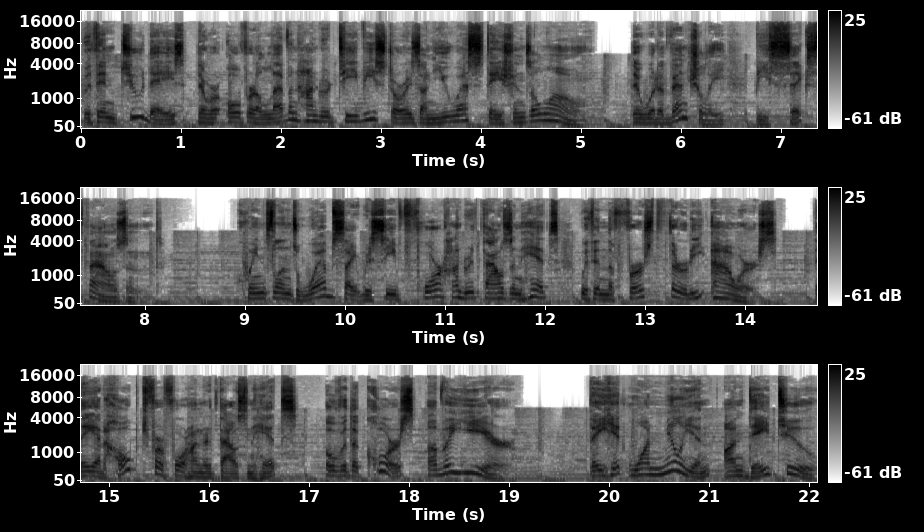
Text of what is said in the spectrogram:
Within two days, there were over 1,100 TV stories on U.S. stations alone. There would eventually be 6,000. Queensland's website received 400,000 hits within the first 30 hours. They had hoped for 400,000 hits over the course of a year. They hit 1 million on day two.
